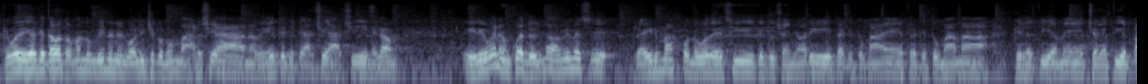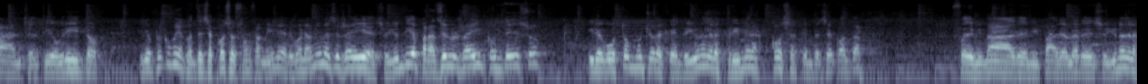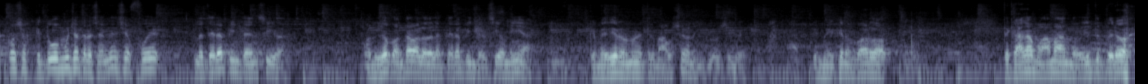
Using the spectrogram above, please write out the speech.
que vos digas que estaba tomando un vino en el boliche con un marciano, ¿viste? Que te hacía así en el hombro. Y digo, bueno, un cuento. No, a mí me hace reír más cuando vos decís que tu señorita, que tu maestra, que tu mamá, que la tía Mecha, la tía Pancha, el tío Brito. Y yo, pero ¿cómo voy a contar esas cosas? Son familiares. Bueno, a mí me hace reír eso. Y un día para hacerlo reír conté eso y le gustó mucho a la gente. Y una de las primeras cosas que empecé a contar fue de mi madre, de mi padre, hablar de eso. Y una de las cosas que tuvo mucha trascendencia fue la terapia intensiva. Cuando yo contaba lo de la terapia intensiva mía, que me dieron una extremaución inclusive. Y me dijeron, gordo, te cagamos amando, ¿viste? Pero,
